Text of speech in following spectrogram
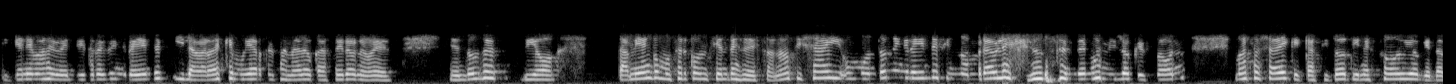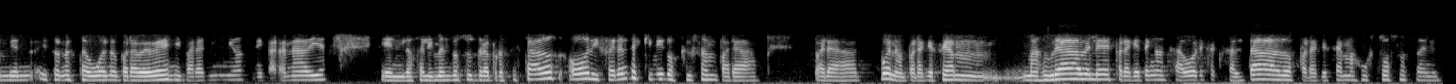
y tiene más de 23 ingredientes y la verdad es que muy artesanal o casero no es. Entonces, digo, también como ser conscientes de eso, ¿no? Si ya hay un montón de ingredientes innombrables que no entendemos ni lo que son, más allá de que casi todo tiene sodio, que también eso no está bueno para bebés, ni para niños, ni para nadie, en los alimentos ultraprocesados, o diferentes químicos que usan para para, bueno, para que sean más durables, para que tengan sabores exaltados, para que sean más gustosos en,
